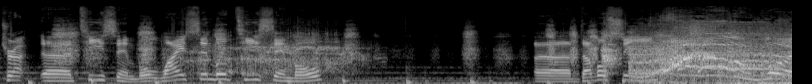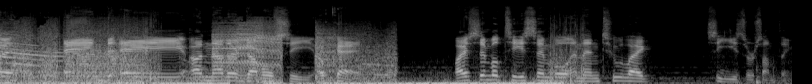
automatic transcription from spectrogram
Try, uh, T symbol. Y symbol, T symbol. Uh, double C. Oh boy! And a another double C. Okay. Y symbol, T symbol, and then two like C's or something.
